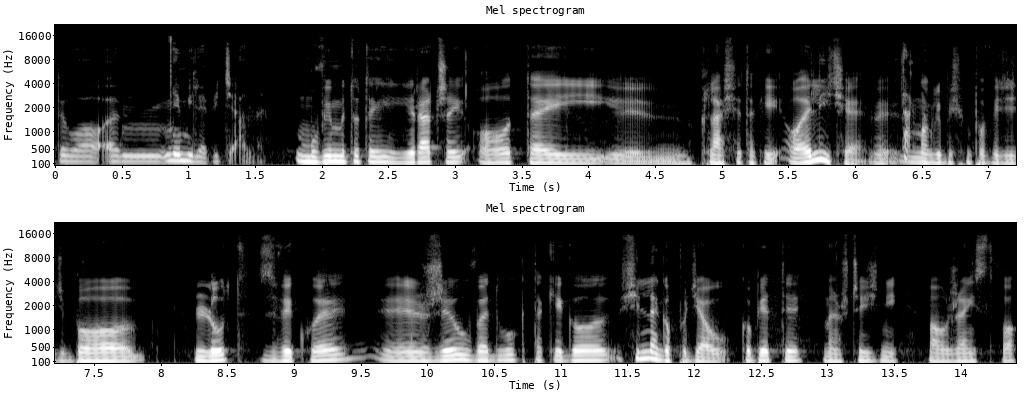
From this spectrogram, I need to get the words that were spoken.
było niemile widziane. Mówimy tutaj raczej o tej klasie takiej, o elicie, tak. moglibyśmy powiedzieć, bo lud zwykły żył według takiego silnego podziału kobiety, mężczyźni, małżeństwo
